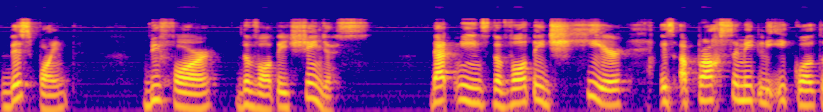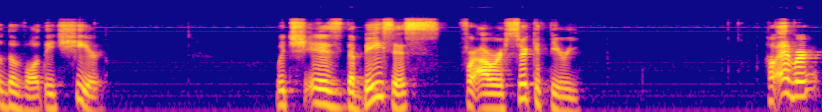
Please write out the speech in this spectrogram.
this point before the voltage changes. That means the voltage here is approximately equal to the voltage here, which is the basis for our circuit theory. However,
